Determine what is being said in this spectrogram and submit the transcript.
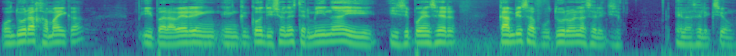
Honduras, Jamaica, y para ver en, en qué condiciones termina y, y si pueden ser cambios a futuro en la selección. En la selección.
